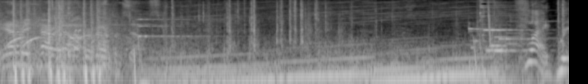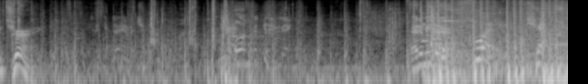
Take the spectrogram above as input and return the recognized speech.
The enemy carrier has revealed themselves. Flag returned. Damage. We lost a teammate. Enemy there. Flag captured.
